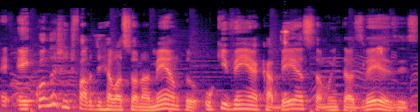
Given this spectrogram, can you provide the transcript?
É, é, quando a gente fala de relacionamento, o que vem à cabeça muitas vezes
